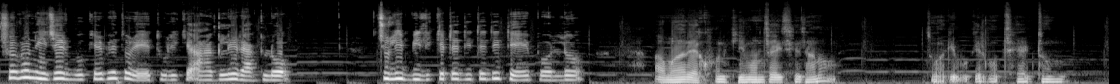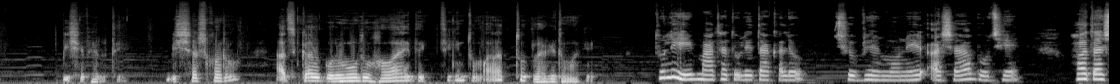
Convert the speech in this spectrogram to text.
শুভ্র নিজের বুকের ভেতরে তুলিকে আগলে রাখল। চুলি বিলি কেটে দিতে দিতে বলল আমার এখন কি মন চাইছে জানো? তোমাকে বুকের মধ্যে একদম পিষে ফেলতে। বিশ্বাস করো আজকাল গরুমধু হওয়ায় দেখছি কিন্তু মারাত্মক লাগে তোমাকে। তুলি মাথা তুলে তাকালো। শুভ্রের মনের আশা বুঝে। হতাশ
